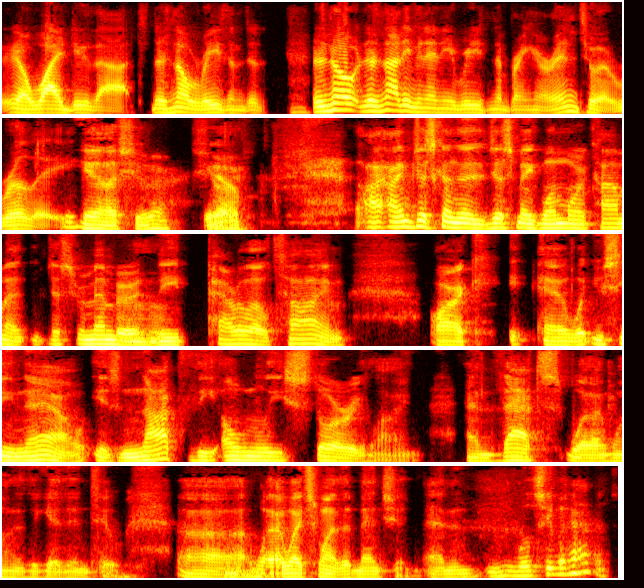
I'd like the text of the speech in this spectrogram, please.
you know why do that? There's no reason to. There's no. There's not even any reason to bring her into it, really. Yeah, sure, You sure. know? I, I'm just going to just make one more comment. Just remember Mhm. the parallel time arc. Uh, what you see now is not the only storyline, and that's what I wanted to get into. Uh, Mhm. What I just wanted to mention, and we'll see what happens.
